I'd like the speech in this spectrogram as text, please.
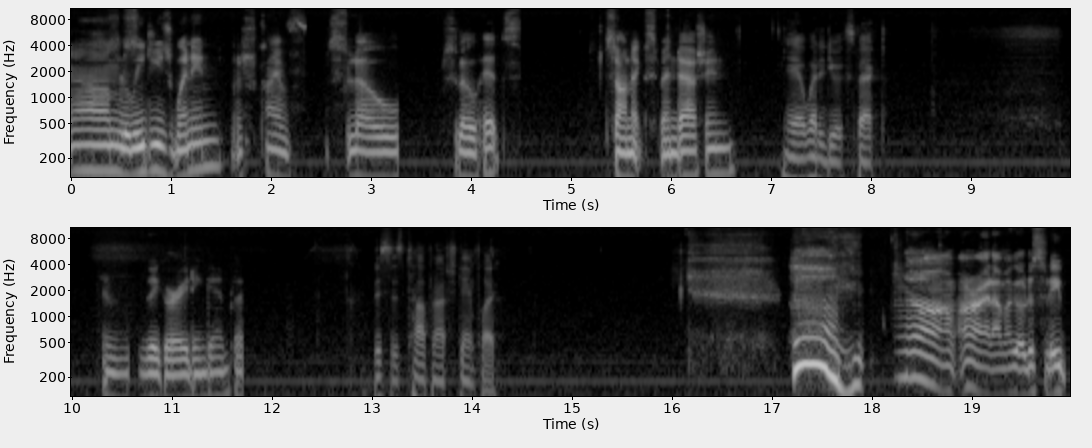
um, Luigi's winning. It's kind of slow, slow hits. Sonic spin dashing. Yeah, what did you expect? Invigorating gameplay. This is top-notch gameplay. um, all right, I'm gonna go to sleep.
